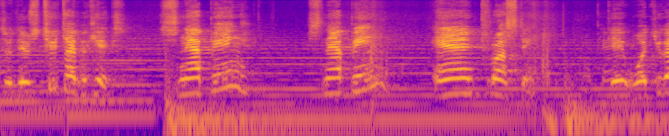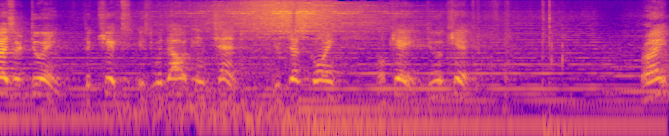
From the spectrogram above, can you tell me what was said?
So there's two type of kicks. Snapping, snapping, and thrusting. Okay, what you guys are doing, the kicks, is without intent. You're just going, okay, do a kick. Right?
